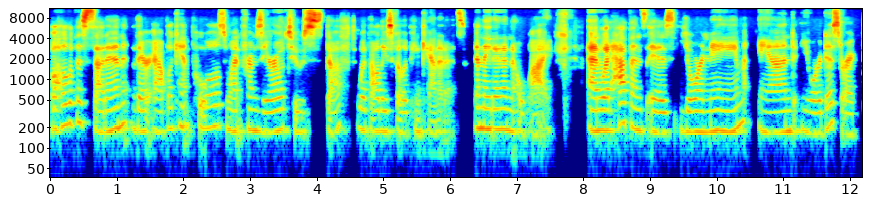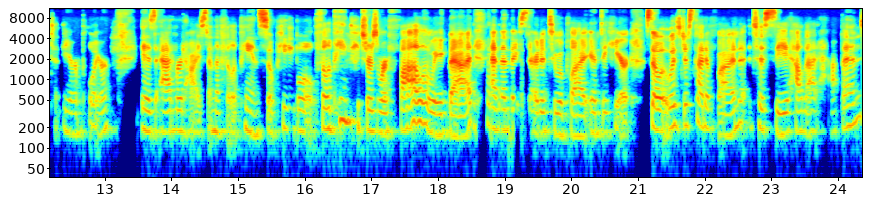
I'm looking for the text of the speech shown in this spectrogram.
all of a sudden their applicant pools went from zero to stuffed with all these Philippine candidates, and they didn't know why. And what happens is your name and your district, your employer, is advertised in the Philippines. So people, Philippine teachers were following that and then they started to apply into here. So it was just kind of fun to see how that happened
